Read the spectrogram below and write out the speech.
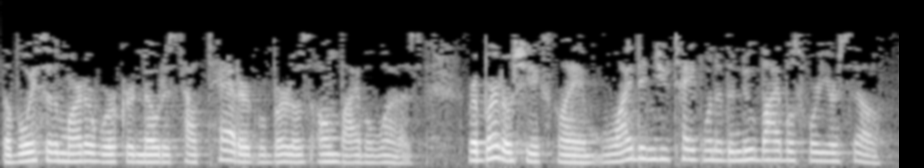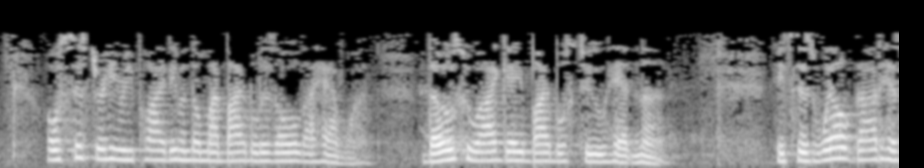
the voice of the martyr worker noticed how tattered Roberto's own Bible was. Roberto, she exclaimed, why didn't you take one of the new Bibles for yourself? Oh, sister, he replied, even though my Bible is old, I have one. Those who I gave Bibles to had none. He says, Well, God has,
